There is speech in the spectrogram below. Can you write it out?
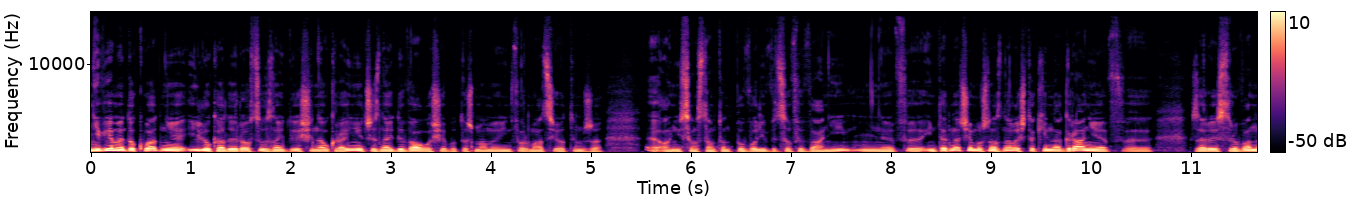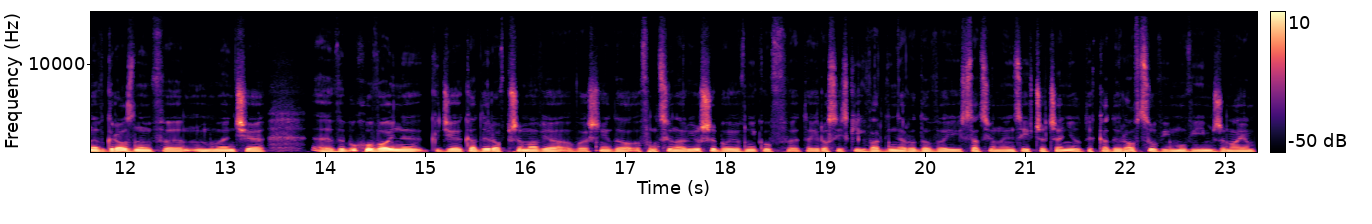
Nie wiemy dokładnie, ilu kadyrowców znajduje się na Ukrainie, czy znajdowało się, bo też mamy informacje o tym, że e, oni są stamtąd powoli wycofywani. W internecie można znaleźć takie nagranie w, zarejestrowane w Groznym w momencie wybuchu wojny, gdzie Kadyrow przemawia właśnie do funkcjonariuszy, bojowników tej rosyjskiej Gwardii Narodowej stacjonującej w Czeczeniu, do tych kadyrowców i mówi im, że mają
